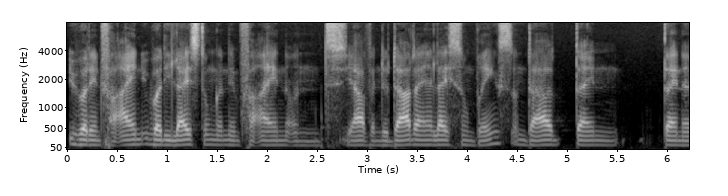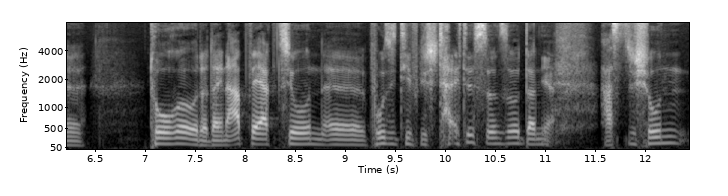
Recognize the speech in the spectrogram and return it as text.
über den Verein, über die Leistung in dem Verein. Und ja, wenn du da deine Leistung bringst und da dein, deine Tore oder deine Abwehraktion äh, positiv gestaltest und so, dann ja. hast du schon,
